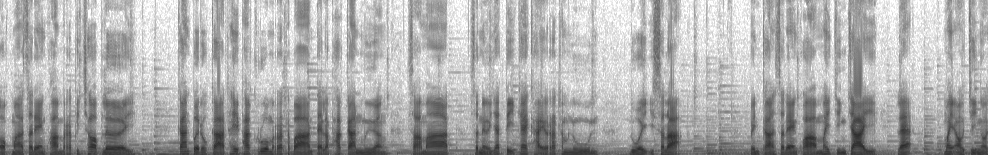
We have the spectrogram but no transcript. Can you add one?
ออกมาแสดงความรับผิดชอบเลย การเปิดโอกาสให้พักร่วมรัฐบาลแต่ละพักการเมือง สามารถเสนอยติแก้ไขรัฐธรรมนูญ โดยอิสระ เป็นการแสดงความไม่จริงใจ และ ไม่เอาจริงเอา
